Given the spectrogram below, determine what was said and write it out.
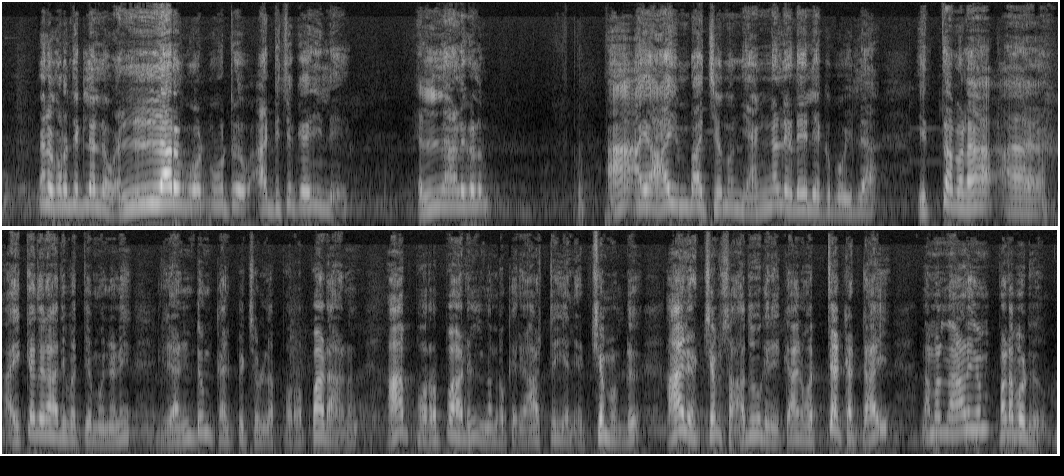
അങ്ങനെ കുറഞ്ഞിട്ടില്ലല്ലോ. എല്ലാവരും വോട്ട് അടിച്ച് കയറിയില്ലേ? എല്ലാ ആളുകളും. ആ ആ- ഇമ്പാച്ചിയൊന്നും ഞങ്ങളുടെ ഇടയിലേക്ക് പോയില്ല. ഇത്തവണ ഐക്യജനാധിപത്യ മുന്നണി രണ്ടും കൽപ്പിച്ചുള്ള പുറപ്പാടാണ്. ആ പുറപ്പാടിൽ നമുക്ക് രാഷ്ട്രീയ ലക്ഷ്യമുണ്ട്. ആ ലക്ഷ്യം സാധൂകരിക്കാൻ ഒറ്റക്കെട്ടായി നമ്മൾ നാളെയും പടപെടുന്നു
